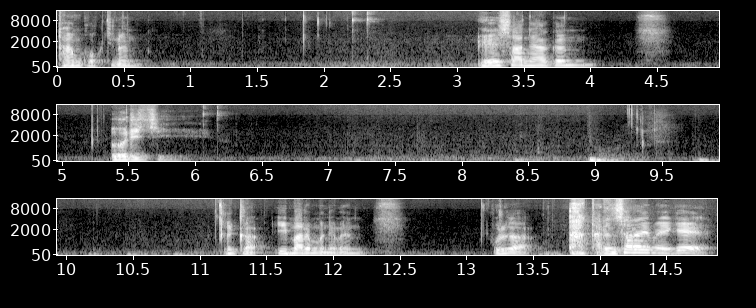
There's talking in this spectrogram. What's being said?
다음 곡지는 외사약은 어리지. 그러니까 이 말은 뭐냐면 우리가 다른 사람에게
